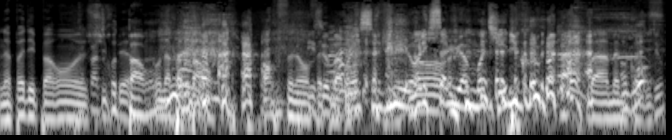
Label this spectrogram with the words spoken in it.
on n'a pas des parents euh, pas super. trop de parents. On n'a pas de parents orphelins en fait. Obama. On les salue, on les salue à moitié du coup. Bah même En pas gros, du tout.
